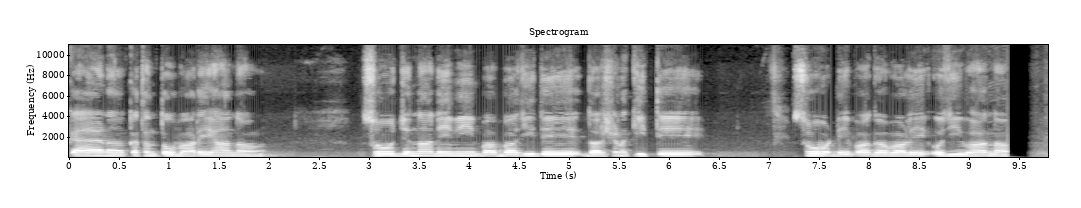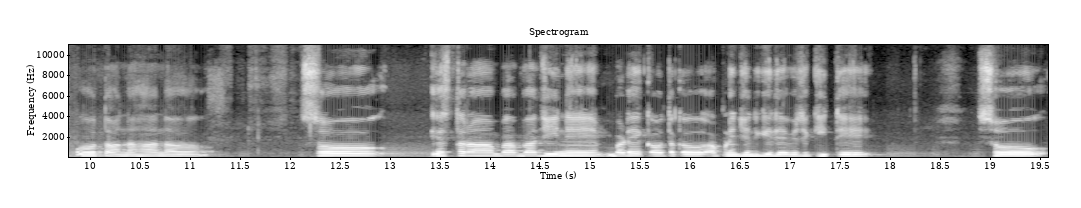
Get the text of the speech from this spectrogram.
ਕਹਿਣ, ਕਥਨ ਤੋਂ ਬਾਹਰੇ ਹਨ। ਸੋ ਜਿਨ੍ਹਾਂ ਨੇ ਵੀ ਬਾਬਾ ਜੀ ਦੇ ਦਰਸ਼ਨ ਕੀਤੇ, ਸੋ ਵੱਡੇ ਭਾਗਾਂ ਵਾਲੇ ਉਹ ਜੀਵ ਹਨ, ਉਹ ਧਨ ਹਨ। ਸੋ ਇਸ ਤਰ੍ਹਾਂ ਬਾਬਾ ਜੀ ਨੇ ਬੜੇ ਕੌਤਕ ਆਪਣੀ ਜ਼ਿੰਦਗੀ ਦੇ ਵਿੱਚ ਕੀਤੇ। ਸੋ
